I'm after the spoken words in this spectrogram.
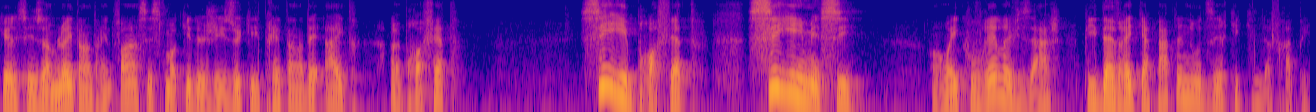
que, ces hommes-là étaient en train de faire, c'est se moquer de Jésus qui prétendait être un prophète. S'il est prophète, s'il est Messie, on va y couvrir le visage, puis il devrait être capable de nous dire qui, l'a frappé.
